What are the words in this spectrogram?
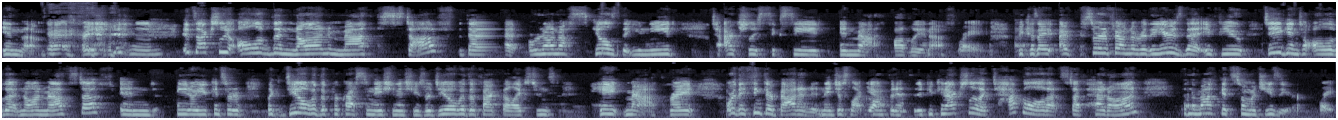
in them. Right? Mhm. it's actually all of the non-math stuff that or non-math skills that you need to actually succeed in math oddly enough Right. because I, I've sort of found over the years that if you dig into all of that non-math stuff and you know you can sort of like deal with the procrastination issues or deal with the fact that like students hate math right or they think they're bad at it and they just lack Yeah. confidence and if you can actually like tackle all that stuff head on then the math gets so much easier Right.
